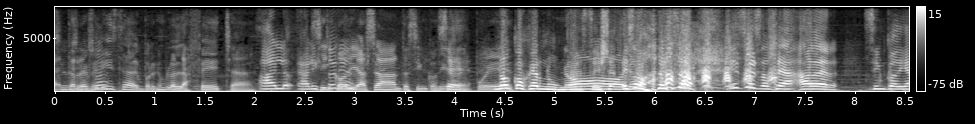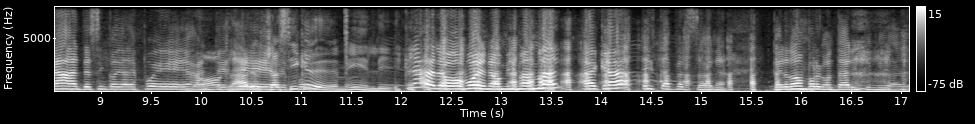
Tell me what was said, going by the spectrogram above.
para. de ¿Te referís a, por ejemplo, a las fechas? A lo- a la cinco días antes, cinco días Sí, después. No coger nunca. No, eso, no. eso- eso es, o sea, a ver, cinco días antes, cinco días después. No, antes claro, de, yo sí que desde Mili. Claro, Bueno, mi mamá, acá, esta persona. Perdón por contar intimidades.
